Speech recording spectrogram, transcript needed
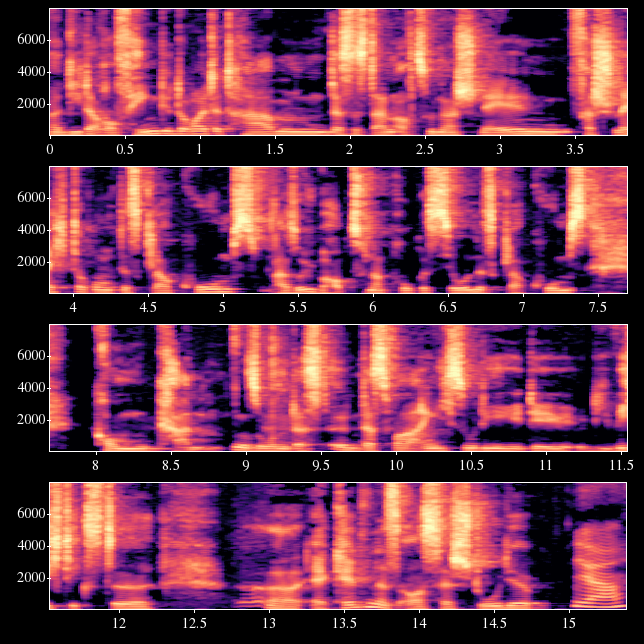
äh, die darauf hingedeutet haben, dass es dann auch zu einer schnellen Verschlechterung des Glaukoms, also überhaupt zu einer Progression des Glaukoms kommen kann. So, und das, das war eigentlich so die, die, die wichtigste äh, Erkenntnis aus der Studie, ja.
